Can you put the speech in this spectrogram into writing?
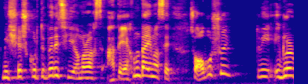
আমি শেষ করতে পেরেছি, আমার হাতে এখনও টাইম আছে। সো অবশ্যই তুমি এগুলোর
